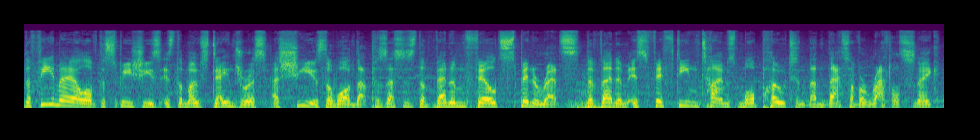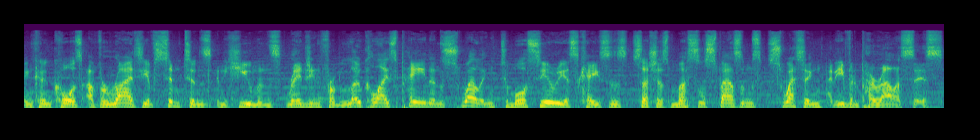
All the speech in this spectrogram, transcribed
The female of the species is the most dangerous, as she is the one that possesses the venom-filled spinnerets. The venom is 15 times more potent than that of a rattlesnake and can cause a variety of symptoms in humans, ranging from localized pain and swelling to more serious cases such as muscle spasms, sweating, and even paralysis.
